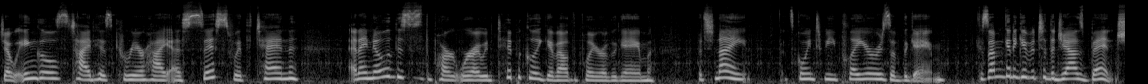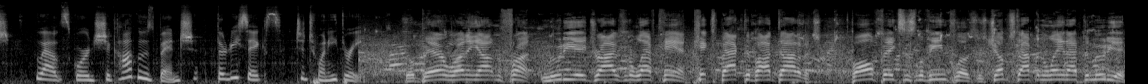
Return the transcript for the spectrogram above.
Joe Ingles tied his career high assists with 10. And I know this is the part where I would typically give out the player of the game, but tonight it's going to be players of the game because I'm going to give it to the Jazz bench, who outscored Chicago's bench 36 to 23. Gobert running out in front. Mudiay drives with the left hand, kicks back to Bogdanovic. Ball fakes as LaVine closes. Jump stop in the lane after Mudiay.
